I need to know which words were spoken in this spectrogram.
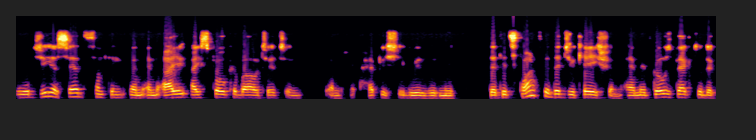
what Gia said something, and, and I, I spoke about it, and I'm happy she agreed with me that it starts with education, and it goes back to the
